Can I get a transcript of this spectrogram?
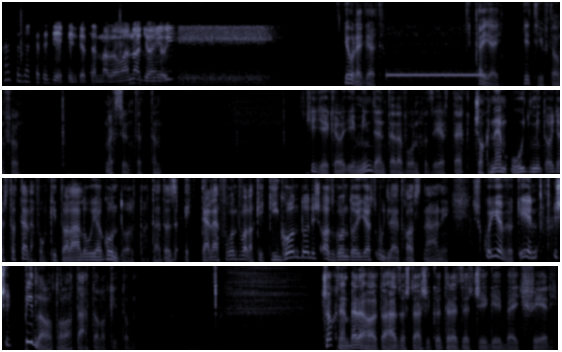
Hát ezeket egy építgetem magammal. Nagyon jó. Jó reggelt! Ejjej, itt hívtam föl. Megszüntettem. Higgyék el, hogy én minden telefonhoz értek, csak nem úgy, mint ahogy azt a telefon kitalálója gondolta. Tehát az egy telefont valaki kigondol, és azt gondolja, hogy azt úgy lehet használni. És akkor jövök én, és egy pillanat alatt átalakítom. Csak nem belehalt a házastársi kötelezettségébe egy férj.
